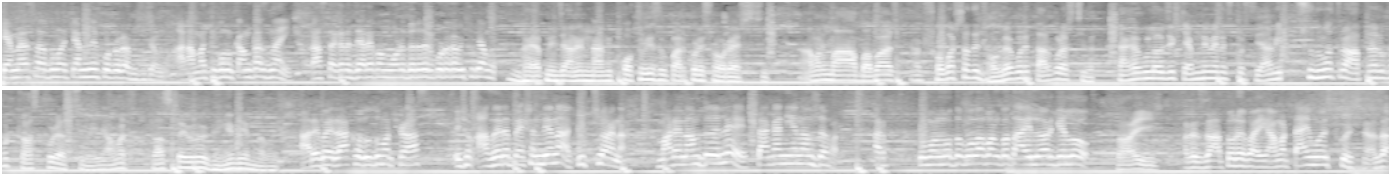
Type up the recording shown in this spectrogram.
ক্যামেরা ছাড়া তোমার কেমনে ফটোগ্রাফি শিখাবো? আর আমার কি কোনো কাম কাজ নাই? রাস্তাঘাটে যারা বা মোড়ে ধরে ধরে ফটোগ্রাফি শিখাবো? ভাই আপনি জানেন না আমি কত কিছু পার করে শহরে আসছি। আমার মা বাবা সবার সাথে ঝগড়া করে তারপর আসছি ভাই। টাকাগুলো যে কেমনে ম্যানেজ করছি আমি শুধুমাত্র আপনার উপর ট্রাস্ট করে আসছি ভাই। আমার ট্রাস্টটা এভাবে ভেঙে দিয়েন না ভাই। আরে ভাই রাখো তো তোমার ট্রাস্ট এইসব আজেরা প্যাশন দিয়ে না কিচ্ছু হয় না। মাঠে নামতে হলে টাকা নিয়ে নামতে হয়। আর তোমার মতো বলা বলাবান কথা আইলো আর গেলো। ভাই। আরে যা তো রে ভাই আমার টাইম ওয়েস্ট করিস না যা।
